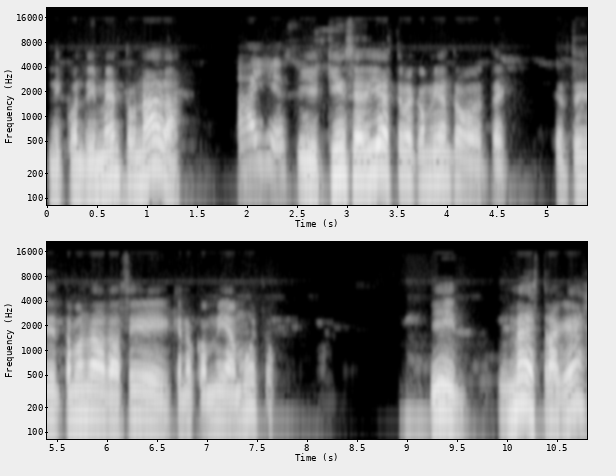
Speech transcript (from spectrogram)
ni condimento, nada. Ay, Jesús. Y 15 días estuve comiendo, te- estoy tomando así que no comía mucho. Y me destragué,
